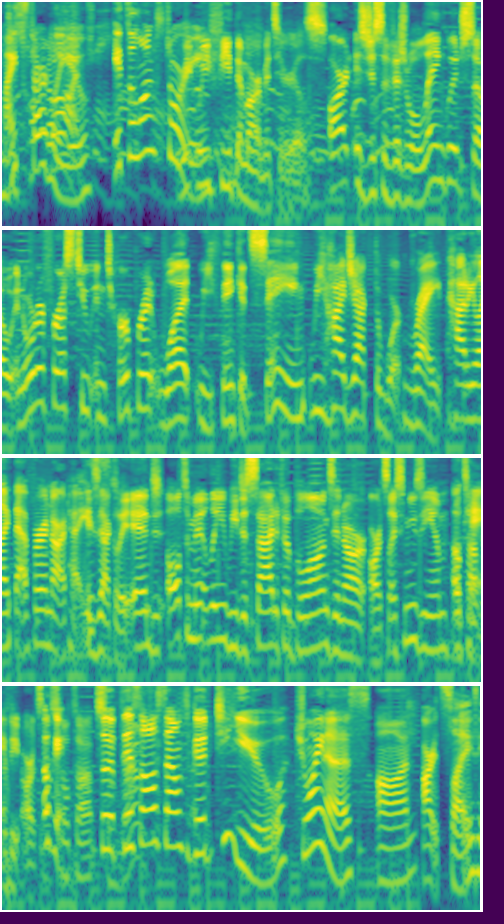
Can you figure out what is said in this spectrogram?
no, might startle on. you. It's a long story. We, we feed them art materials. Art is just a visual language, so in order for us to interpret what we think it's saying, we hijack the work. right. How do you like that for an art heist? Exactly. And ultimately, we decide if it belongs in our Art Slice Museum on top of the Art Slice okay. Hilltop. So if this all sounds good to you, join us on Art Slice,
